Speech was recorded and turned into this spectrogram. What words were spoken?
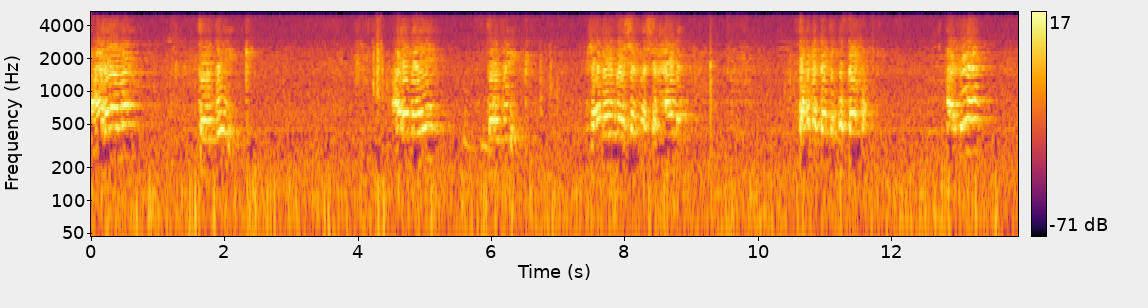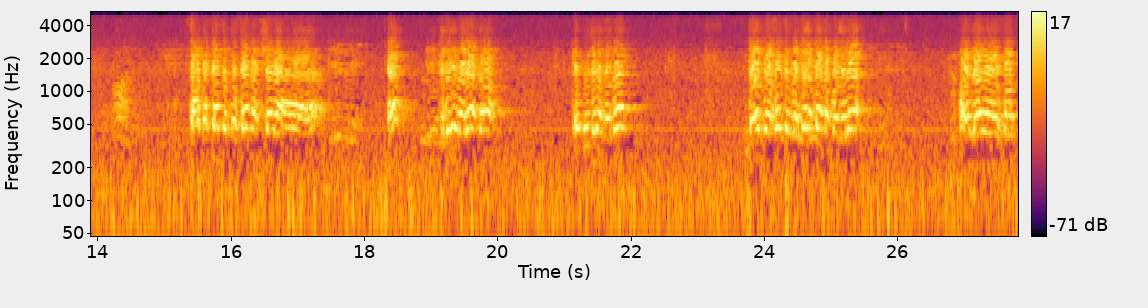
علامة ترضيك. علامة إيه؟ ترضيك. انا قلنا شيخنا الشيخ حامد مكتبة المصطفى. عارفينها؟ مكتبة المصطفى في شارع ها؟ مدير ملاك آه. كان بيقول لنا زمان ده انت وصلت المسألة بتاعتك ولا لا؟ أقول له أيوه يا صاحبي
